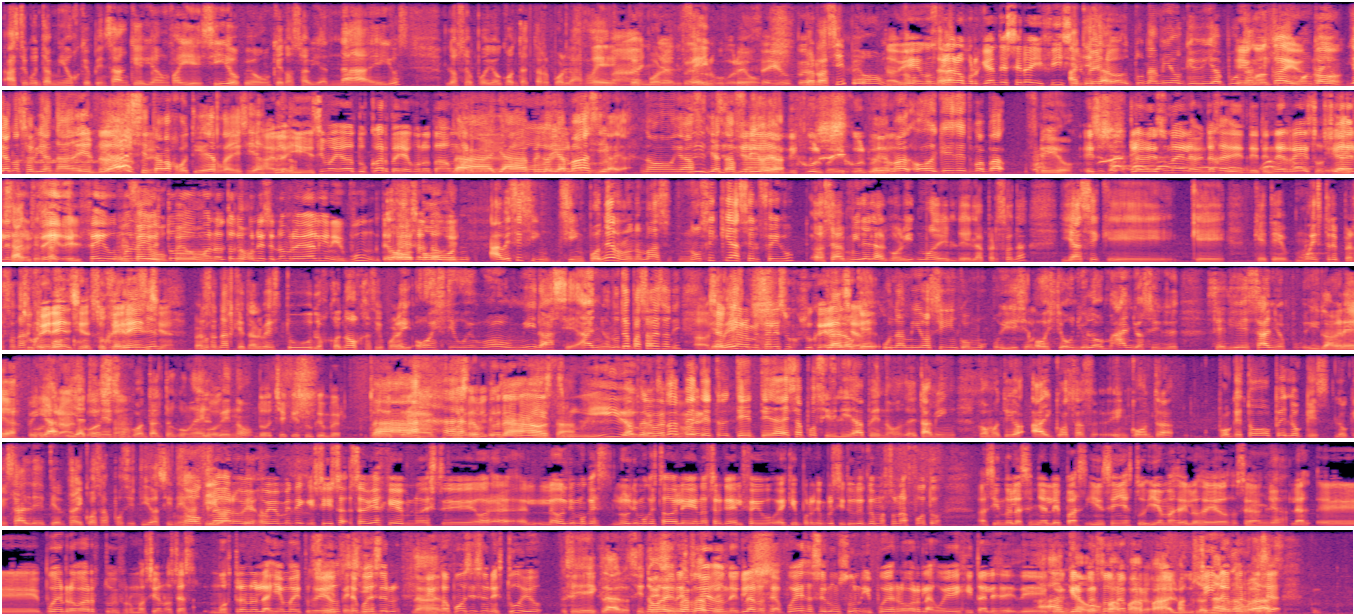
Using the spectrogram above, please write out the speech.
hazte cuenta, amigos que pensaban que habían fallecido, peón, que no sabían nada de ellos, los he podido contactar por las redes, Maña, por el perro, Facebook, por el peón. Facebook, perro. ¿Verdad sí, peón? Está ¿No? bien, O sea, claro, porque antes era difícil, antes pe, ¿no? tú, un amigo que vivía puta En Huancayo, decía, Huancayo, no. ya no sabías nada de él. Nada, ah, pe. está bajo tierra, decías, pe, la- ¿no? Y encima llegaba tu carta ya cuando estaba muerto. ya, pero lo ya llamás no, y ya, no, ya, ya está frío ya. Disculpa, disculpa. Lo ¿no? llamás, oye, ¿qué es de tu papá? Frío. Eso es, claro, es una de las ventajas de, de tener redes sociales, el, fe- exacto. el Facebook, El mano, Facebook, ves todo, mano, al toque ¿no? pones el nombre de alguien y boom, te aparece al o toque. a veces sin, sin ponerlo nomás. No sé qué hace el Facebook. O sea, mira el algoritmo de, de la persona y hace que, que, que te muestre personas que- Sugerencias, sugerencias. Personas que tal vez tú los conozcas y por ahí, oh, este huevón, mira, hace años. ¿No te ha pasado eso a ti? Ah, o Que sea, ves- claro, me sale su sugerencia. Claro, que un amigo así en común y dice, oh, este huevón yo lo man, yo hace, hace 10 años y lo agregas, pe, ya, y ya cosa. tienes un contacto con él, pe, ¿no? Dos cheques Zuckerberg. Otra cosa, mi pe, cosa o instruido. No, pero verdad, pe, te, te, te da esa posibilidad, pues, ¿no? De también, como te digo, hay cosas en contra, porque todo, pe, lo que, lo que sale trae cosas positivas y negativas. No, claro, obviamente que sí. Sa- ¿Sabías que no, este, ahora, lo, último que, lo último que he estado leyendo acerca del Facebook es que, por ejemplo, si tú te tomas una foto haciendo la señal de paz y enseñas tus yemas de los dedos, o sea, Mm, la- eh, pueden robar tu información, o sea, mostrando las yemas de tus Sí, dedos, pues se sí, puede hacer, claro. en Japón se hizo un estudio, Sí, claro, sí, no, se hizo es un verdad. estudio pe. donde, claro, o sea, puedes hacer un zoom y puedes robar las huellas digitales de, de Anda, cualquier persona, pa- pa- pa- alucina, pero, o sea.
